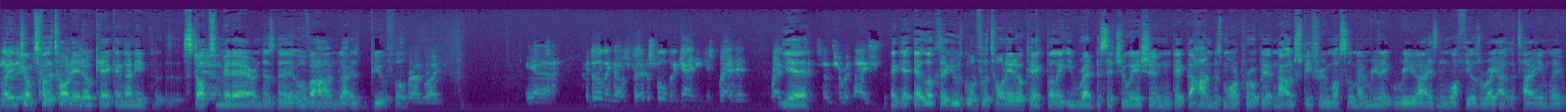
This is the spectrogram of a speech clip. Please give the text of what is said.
where he jumps for the tornado kick and then he stops Yeah. midair and does the overhand. That is beautiful. right. Yeah, I don't think that was purposeful, but again, he just read it, read Yeah. the and threw it nice. Like it, it looked like he was going for the tornado kick, but like he read the situation. Like the hand was more appropriate, and that'll just be through muscle memory, like realizing what feels right at the time, like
